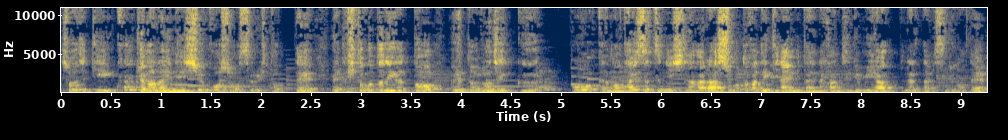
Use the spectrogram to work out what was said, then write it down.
正直根拠のない年収交渉をする人って、えっと、一言で言うと、えっと、ロジックをあの大切にしながら仕事ができないみたいな感じに見られたりするので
